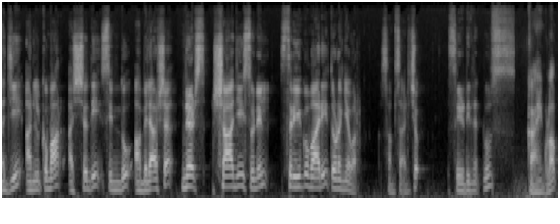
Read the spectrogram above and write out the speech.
അജി അനിൽകുമാർ അശ്വതി സിന്ധു അഭിലാഷ് നഴ്സ് ഷാജി സുനിൽ ശ്രീകുമാരി തുടങ്ങിയവർ സംസാരിച്ചു. C D Net News Kayamkulam.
